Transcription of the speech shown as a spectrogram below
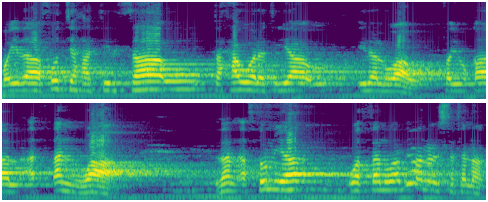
waidaa futixat ilhaau taxawalat iyaau ila alwaaw fayuqaal athanwa idan athunya wathanwa bimacna istinaa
